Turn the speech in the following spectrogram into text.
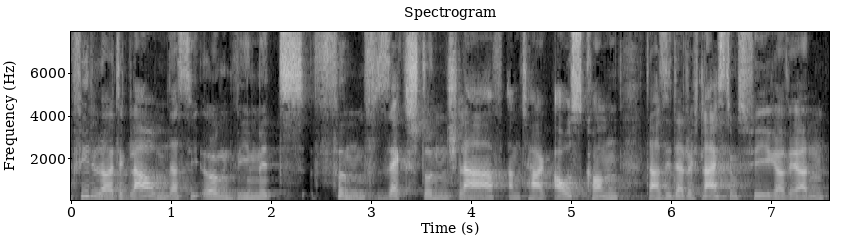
viele Leute glauben, dass sie irgendwie mit fünf, sechs Stunden Schlaf am Tag auskommen, da sie dadurch leistungsfähiger werden.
